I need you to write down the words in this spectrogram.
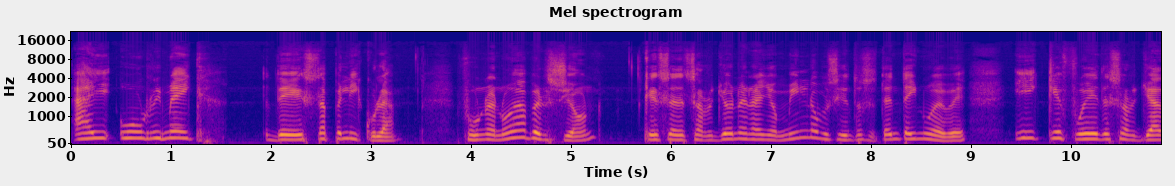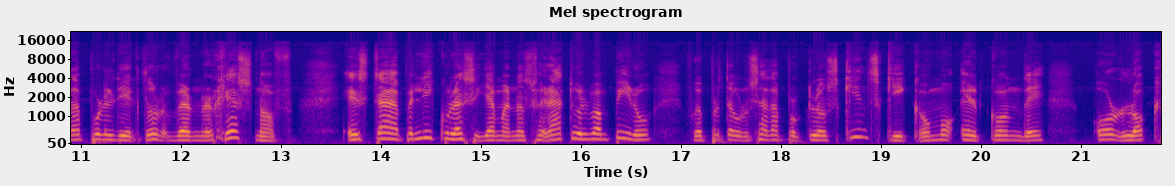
hay un remake de esta película, fue una nueva versión que se desarrolló en el año 1979 y que fue desarrollada por el director Werner Herzog. Esta película se llama Nosferatu el vampiro, fue protagonizada por Klaus Kinski como el conde Orlok.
